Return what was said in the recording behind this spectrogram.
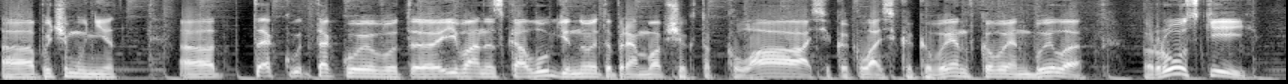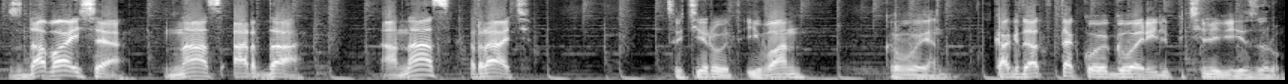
А, почему нет? А, таку- такой вот э, Иван из Калуги, ну это прям вообще как классика, классика КВН. В КВН было «Русский, сдавайся, нас Орда, а нас рать», цитирует Иван КВН. Когда-то такое говорили по телевизору.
